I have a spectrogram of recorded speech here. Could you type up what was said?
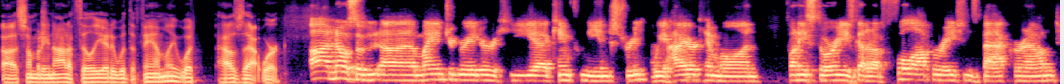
uh, somebody not affiliated with the family? What? How's that work? Uh, no. So uh, my integrator, he uh, came from the industry. We hired him on funny story. He's got a full operations background,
